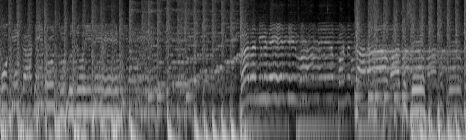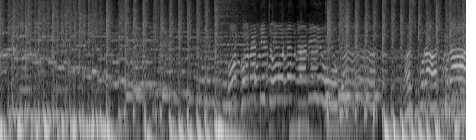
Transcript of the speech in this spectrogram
મોગી ગાડીનું સુખ જોઈને. ઘરની રે દીવાને પણ તારા વાગશે. હસપુરા હસપુરા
